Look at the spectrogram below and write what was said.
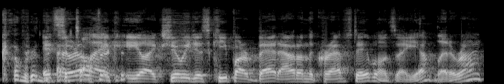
Covered It's sort topic. of like, like, should we just keep our bet out on the craps table? and say, yeah, let it ride.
